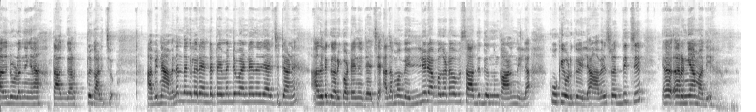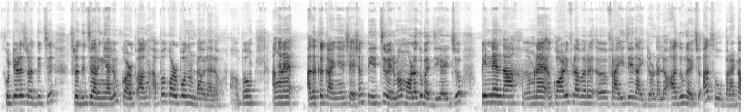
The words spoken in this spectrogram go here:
അതിന്റെ ഉള്ളിൽ നിന്ന് ഇങ്ങനെ തകർത്ത് കളിച്ചു. പിന്നെ അവൻ എന്തെങ്കിലും ഒരു എന്റർടൈൻമെന്റ് വേണ്ടതെന്ന് വിചാരിച്ചിട്ടാണ് അതിൽ കയറിക്കോട്ടെ എന്ന് വിചാരിച്ചത് അതമ്മ വലിയൊരു അപകട സാധ്യതയൊന്നും കാണുന്നില്ല. കൂക്കി കൊടുക്കുകയില്ല. അവർ ശ്രദ്ധിച്ച് ഇറങ്ങിയാൽ മതി. കുട്ടികൾ ശ്രദ്ധിച്ച് ശ്രദ്ധിച്ചിറങ്ങിയാലും കുഴപ്പ അപ്പോൾ കുഴപ്പമൊന്നും ഉണ്ടാവില്ലല്ലോ. അപ്പോൾ അങ്ങനെ അതൊക്കെ കഴിഞ്ഞതിന് ശേഷം തിരിച്ചു വരുമ്പോൾ മുളക് ബജ്ജി കഴിച്ചു. പിന്നെ എന്താ നമ്മുടെ കോളിഫ്ലവർ ഫ്രൈ ചെയ്തായിട്ടുണ്ടല്ലോ അതും കഴിച്ചു. അത് സൂപ്പർ ആട്ടോ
